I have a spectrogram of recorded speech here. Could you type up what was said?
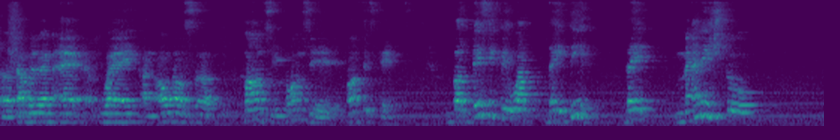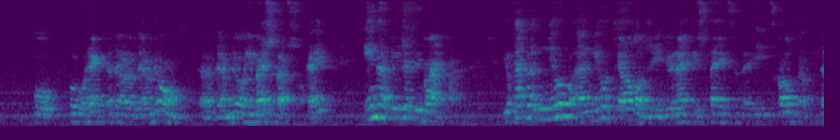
uh, WMA way and all those uh, Ponzi, Ponzi, Ponzi schemes. But basically what they did, they managed to, to, to their, their new, uh, their new investors, okay, in a business environment. You have a new, a new theology in the United States, it's called the,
